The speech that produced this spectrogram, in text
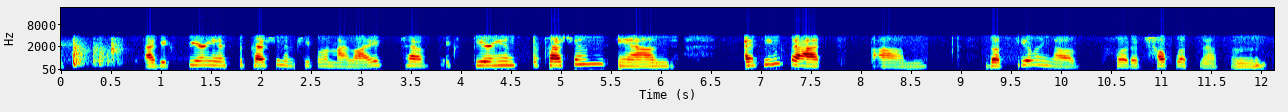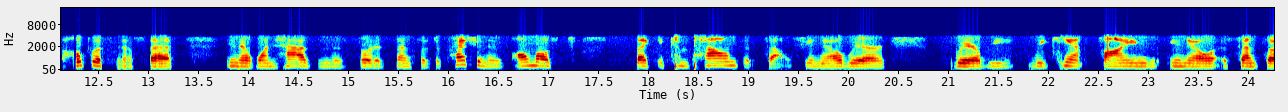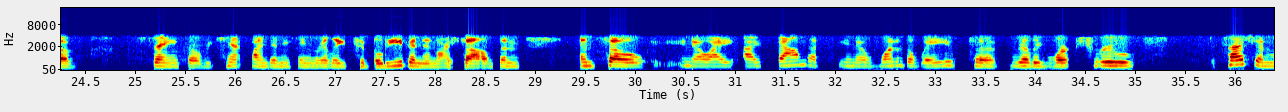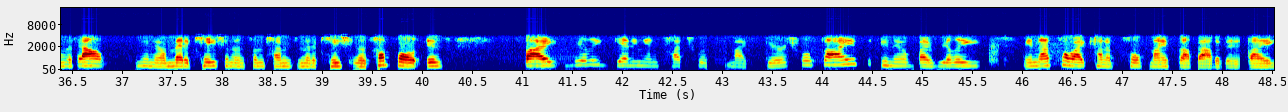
I've experienced depression and people in my life have experienced depression and I think that um the feeling of sort of helplessness and hopelessness that you know one has in this sort of sense of depression is almost like it compounds itself, you know, where where we we can't find you know a sense of strength or we can't find anything really to believe in in ourselves. And and so you know i i found that you know one of the ways to really work through depression without you know medication and sometimes medication is helpful is by really getting in touch with my spiritual side you know by really i mean that's how i kind of pulled myself out of it by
